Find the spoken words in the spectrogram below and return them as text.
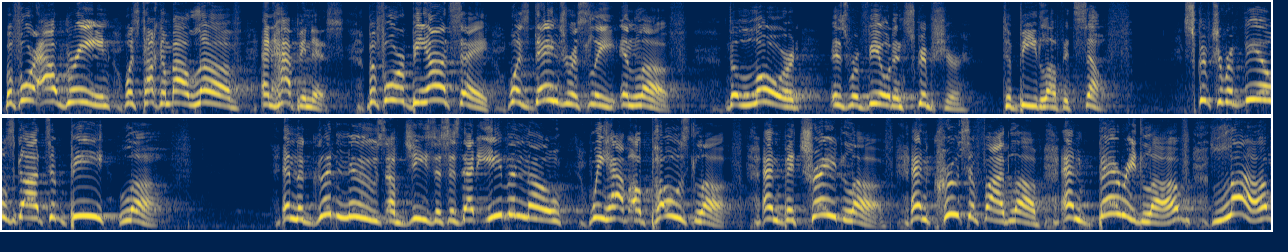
before Al Green was talking about love and happiness, before Beyonce was dangerously in love, the Lord is revealed in Scripture to be love itself. Scripture reveals God to be love. And the good news of Jesus is that even though we have opposed love and betrayed love and crucified love and buried love, love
